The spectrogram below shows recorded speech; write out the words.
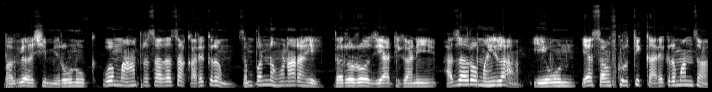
भव्य अशी मिरवणूक व महाप्रसादाचा कार्यक्रम संपन्न होणार आहे. दररोज या ठिकाणी हजारो महिला येऊन या सांस्कृतिक कार्यक्रमांचा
